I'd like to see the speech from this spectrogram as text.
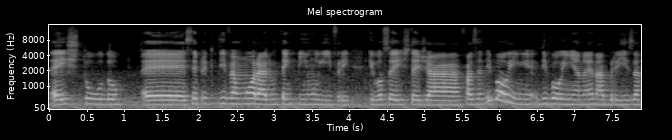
é estudo. É, sempre que tiver um horário, um tempinho livre, que você esteja fazendo de boinha, de boinha, né, na brisa,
